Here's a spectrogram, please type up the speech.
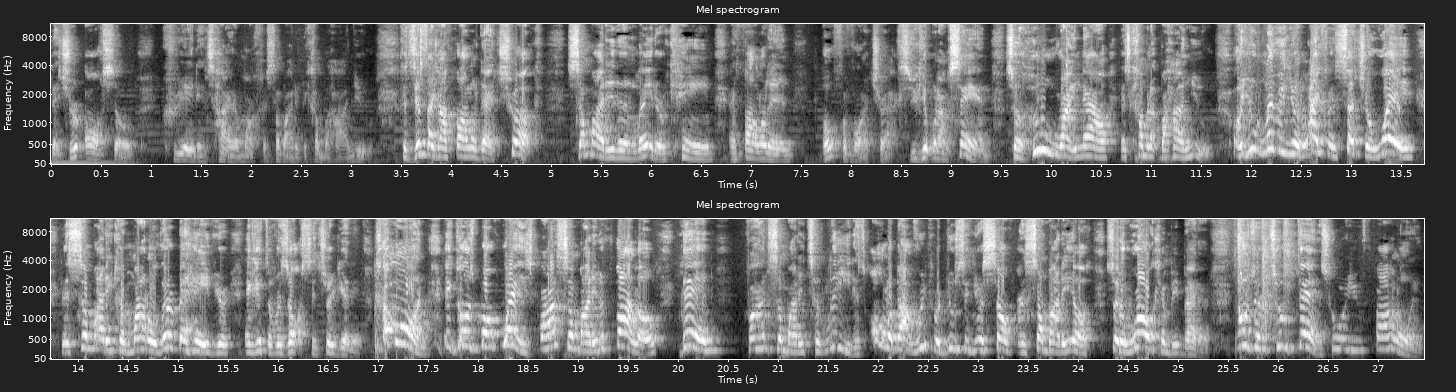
that you're also creating tire marks for somebody to come behind you. Because just like I followed that truck, somebody then later came and followed in both of our tracks. You get what I'm saying? So who right now is coming up behind you? Are you living your life in such a way that somebody can model their behavior and get the results that you're getting? Come on, it goes both ways. Find somebody to follow, then Find somebody to lead. It's all about reproducing yourself and somebody else so the world can be better. Those are the two things. Who are you following?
